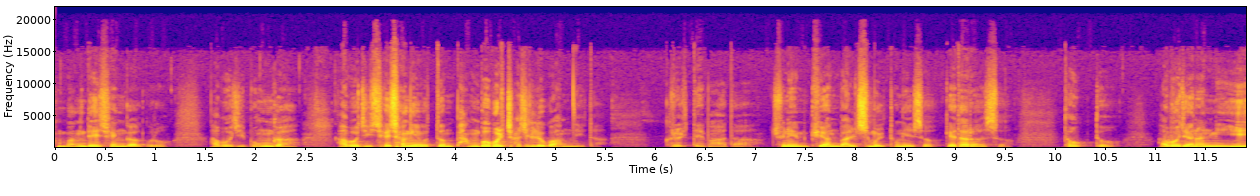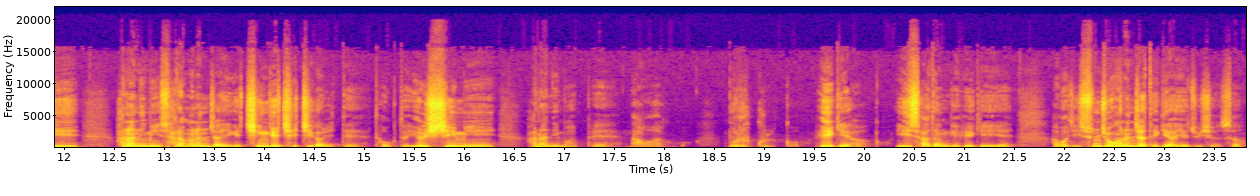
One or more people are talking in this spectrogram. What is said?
금방 내 생각으로 아버지 뭔가 아버지 세상의 어떤 방법을 찾으려고 합니다. 그럴 때마다 주님 귀한 말씀을 통해서 깨달아서 더욱더 아버지 하나님이 이 하나님이 사랑하는 자에게 징계 채찍할 때 더욱더 열심히 하나님 앞에 나와고 무릎 꿇고 회개하고 이 4단계 회개에 아버지 순종하는 자 되게 하여 주셔서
